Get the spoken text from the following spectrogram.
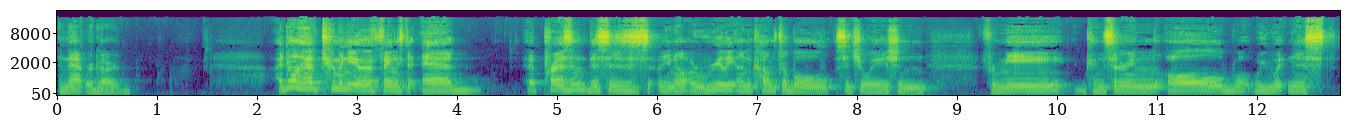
in that regard. I don't have too many other things to add at present. This is, you know, a really uncomfortable situation for me, considering all what we witnessed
